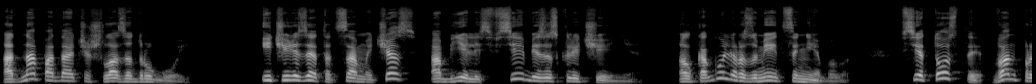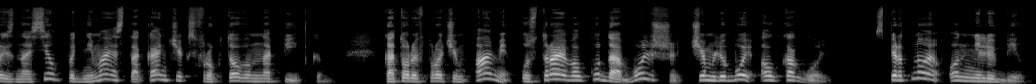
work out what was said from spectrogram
Одна подача шла за другой. И через этот самый час объелись все без исключения. Алкоголя, разумеется, не было. Все тосты Ван произносил, поднимая стаканчик с фруктовым напитком, который, впрочем, Ами устраивал куда больше, чем любой алкоголь. Спиртное он не любил.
